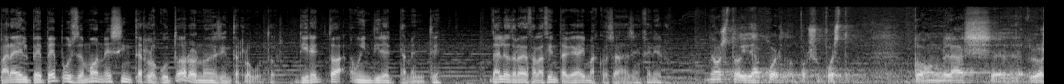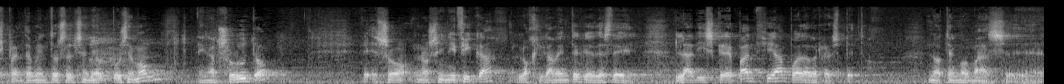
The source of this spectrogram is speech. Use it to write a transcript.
Para el PP, Puigdemont es interlocutor o no es interlocutor, directo o indirectamente. Dale otra vez a la cinta que hay más cosas, ingeniero. No estoy de acuerdo, por supuesto, con las, eh, los planteamientos del señor Puigdemont, en absoluto. Eso no significa, lógicamente, que desde la discrepancia pueda haber respeto. No tengo más eh,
